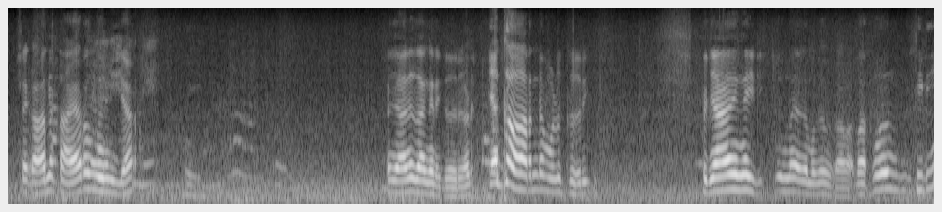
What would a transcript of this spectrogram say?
പക്ഷെ കാറിന് ടയറൊന്നും ഇല്ല. ഞാനിത് അങ്ങനെ കയറുകയാണ് ഞാൻ കാറിന്റെ മുകളിൽ കയറി അപ്പം ഞാൻ ഇങ്ങനെ ഇരിക്കുന്ന നമുക്ക് കാണാം. അപ്പം തിരി.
